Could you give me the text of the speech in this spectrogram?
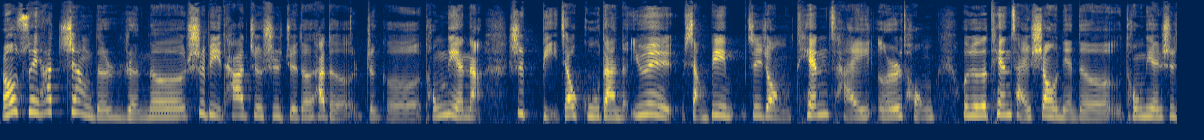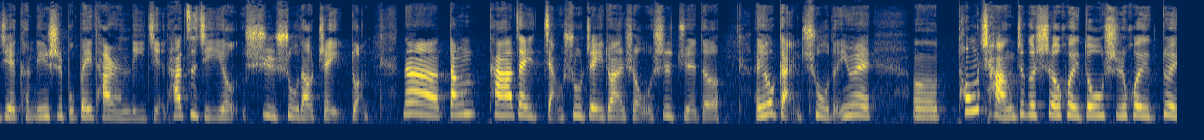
然后所以他这样的人呢，势必他就是觉得他的整个童年呐、啊、是比较孤单的，因为想必这种天才儿童我觉得天才少年的童年世界肯定是不被他人理解。他自己也有叙述到这一段，那当他在讲述这一段的时候，我是觉得很有感触的，因为呃，通常这个社会都是会对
